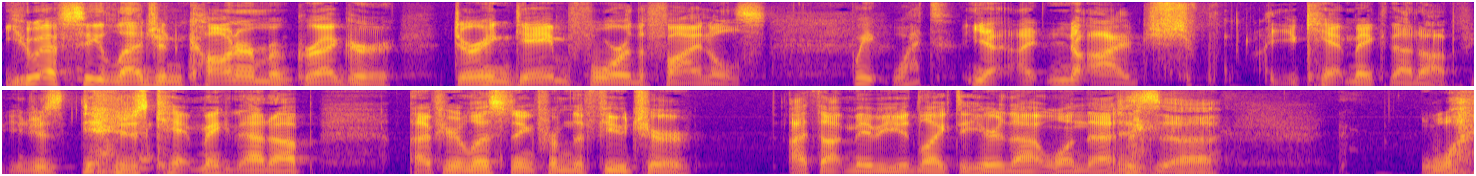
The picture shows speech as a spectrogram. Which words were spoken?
UFC legend Conor McGregor during Game Four of the finals. Wait, what? Yeah, I, no, I, you can't make that up. You just, you just can't make that up. Uh, if you're listening from the future, I thought maybe you'd like to hear that one. That is, uh, what,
